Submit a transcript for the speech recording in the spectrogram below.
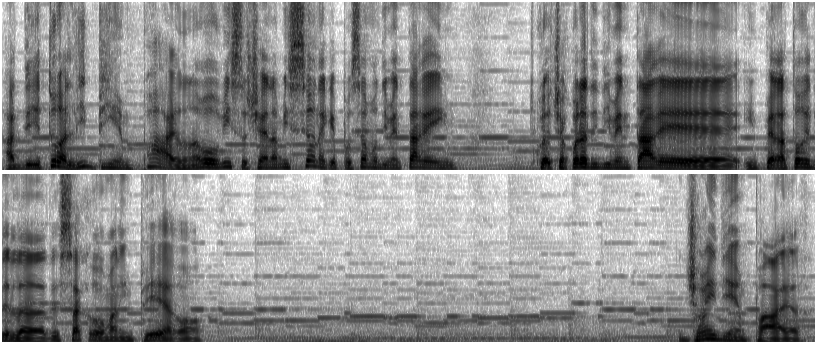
Addirittura lì di Empire, non avevo visto, c'è una missione che possiamo diventare... In... Cioè quella di diventare imperatori del, del Sacro Romano Impero. Join the Empire.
